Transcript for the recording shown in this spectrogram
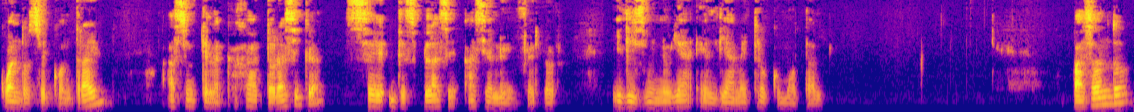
cuando se contraen, hacen que la caja torácica se desplace hacia lo inferior y disminuya el diámetro como tal. Pasando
